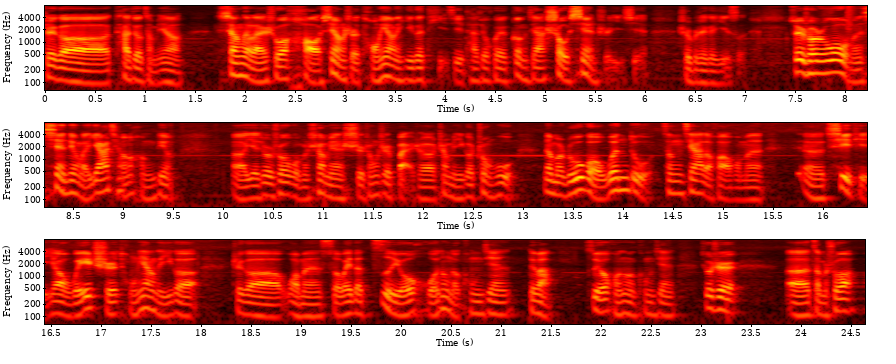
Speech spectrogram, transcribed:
这个它就怎么样？相对来说，好像是同样一个体积，它就会更加受限制一些，是不是这个意思？所以说，如果我们限定了压强恒定，呃，也就是说我们上面始终是摆着这么一个重物，那么如果温度增加的话，我们呃气体要维持同样的一个这个我们所谓的自由活动的空间，对吧？自由活动的空间就是呃怎么说？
